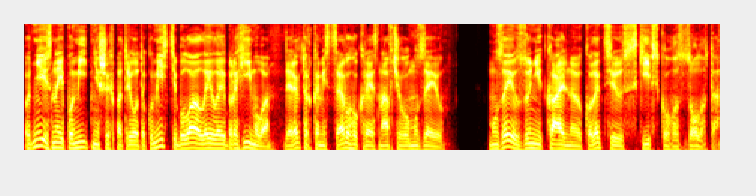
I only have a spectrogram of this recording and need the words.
Однією з найпомітніших патріоток у місті була Лейла Ібрагімова, директорка місцевого краєзнавчого музею. Музею з унікальною колекцією скіфського золота,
